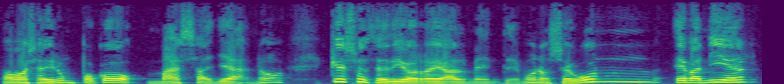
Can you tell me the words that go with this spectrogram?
vamos a ir un poco más allá, ¿no? ¿Qué sucedió realmente? Bueno, según Evanier,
